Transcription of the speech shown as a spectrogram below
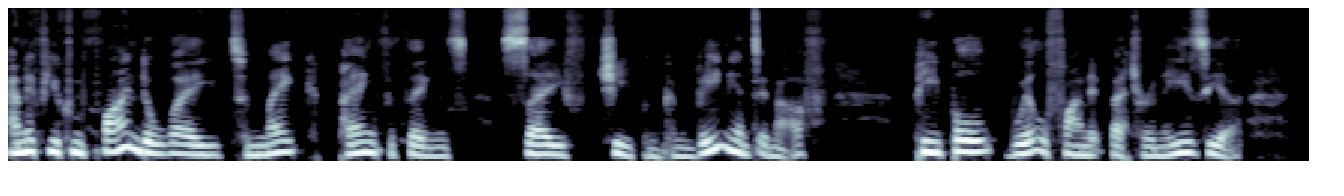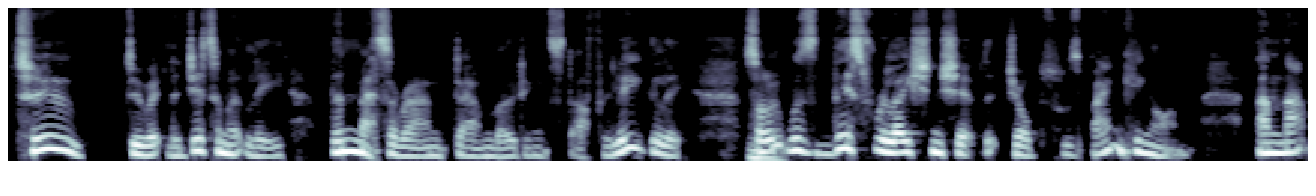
And if you can find a way to make paying for things safe, cheap, and convenient enough, people will find it better and easier to do it legitimately than mess around downloading stuff illegally. So mm. it was this relationship that Jobs was banking on. And that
